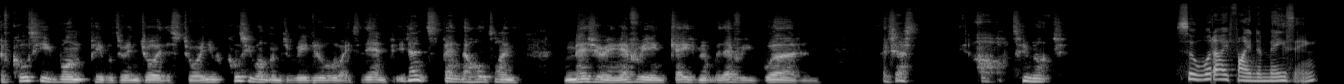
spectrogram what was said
of course you want people to enjoy the story, and of course you want them to read it all the way to the end. But you don't spend the whole time measuring every engagement with every word, and it's just oh, too much. So, what I find amazing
